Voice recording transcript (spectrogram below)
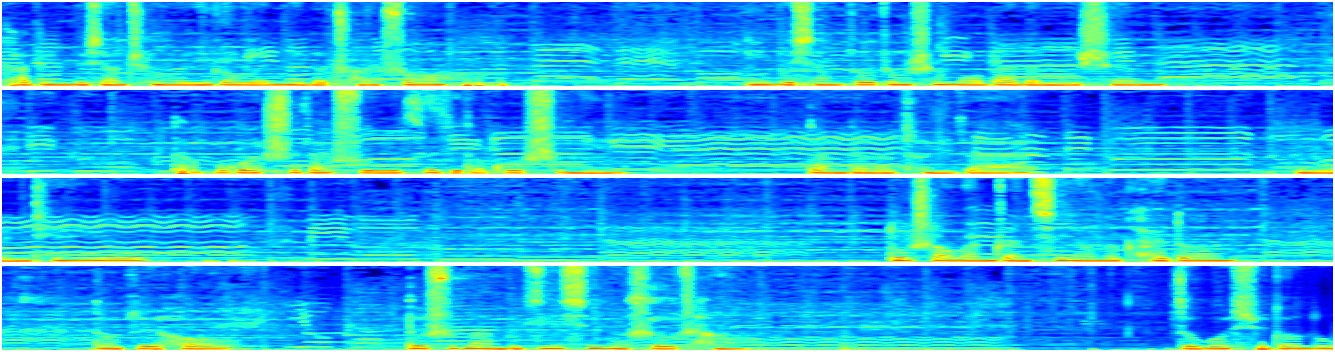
她并不想成为一个唯美的传说，亦不想做众生膜拜的女神。他不过是在属于自己的故事里，淡淡的存在。与人天忧，多少婉转清扬的开端，到最后都是漫不经心的收场。走过许多路，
